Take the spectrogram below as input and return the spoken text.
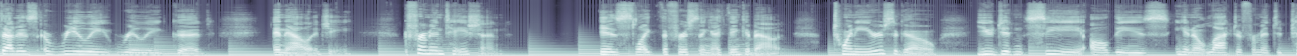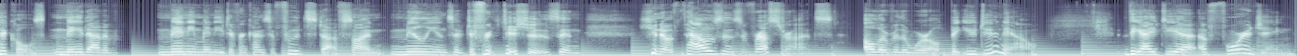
That is a really, really good analogy. Fermentation is like the first thing I think about. 20 years ago, you didn't see all these, you know, lacto fermented pickles made out of many, many different kinds of foodstuffs on millions of different dishes and, you know, thousands of restaurants all over the world. But you do now. The idea of foraging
